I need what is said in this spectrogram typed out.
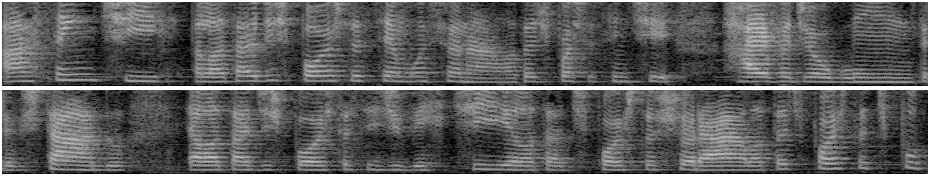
a sentir, ela tá disposta a se emocionar, ela tá disposta a sentir raiva de algum entrevistado, ela tá disposta a se divertir, ela tá disposta a chorar, ela tá disposta a, tipo,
